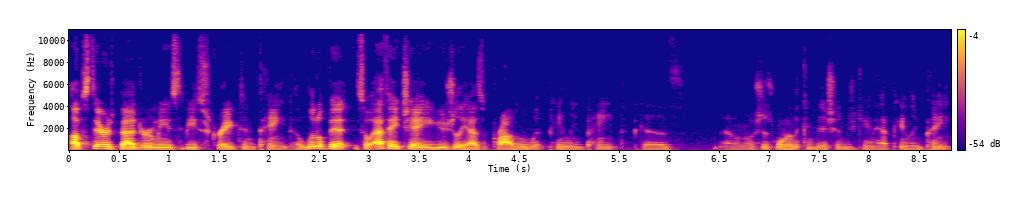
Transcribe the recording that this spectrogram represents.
upstairs bedroom needs to be scraped and paint. A little bit, so FHA usually has a problem with peeling paint because, I don't know, it's just one of the conditions. You can't have peeling paint.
